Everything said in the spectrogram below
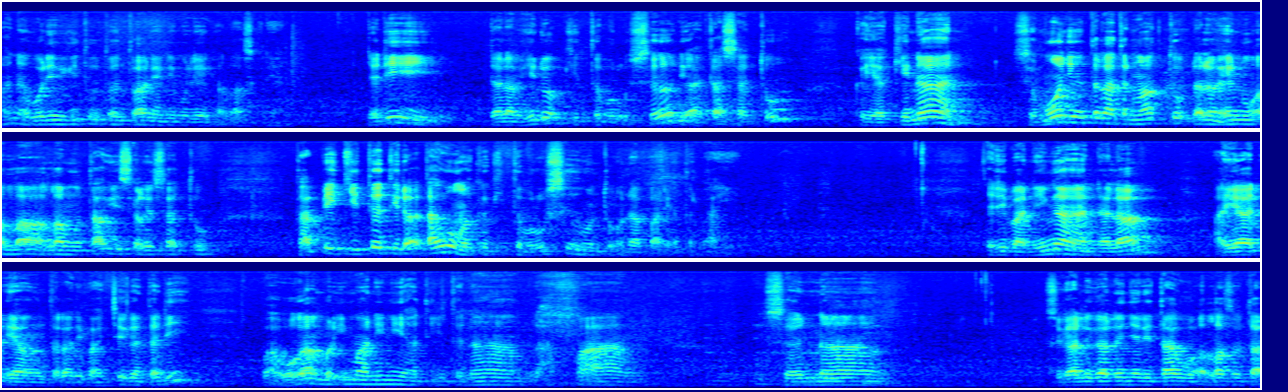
Mana boleh begitu tuan-tuan yang dimuliakan Allah sekalian. Jadi dalam hidup kita berusaha di atas satu keyakinan. Semuanya telah termaktub dalam ilmu Allah. Allah mengetahui segala sesuatu. Tapi kita tidak tahu maka kita berusaha untuk mendapat yang terbaik. Jadi bandingan dalam ayat yang telah dibacakan tadi bahawa orang beriman ini hatinya tenang, lapang, senang. Segala-galanya ditahu Allah SWT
